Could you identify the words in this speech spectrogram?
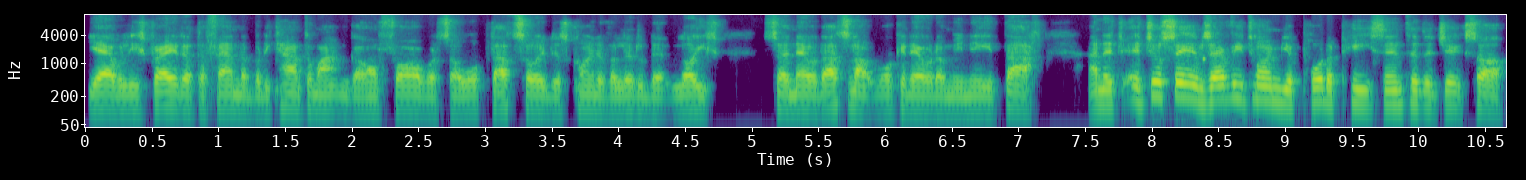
yeah, well, he's great at defender, but he can't do anything going forward. So up that side is kind of a little bit light. So now that's not working out and we need that. And it, it just seems every time you put a piece into the jigsaw,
